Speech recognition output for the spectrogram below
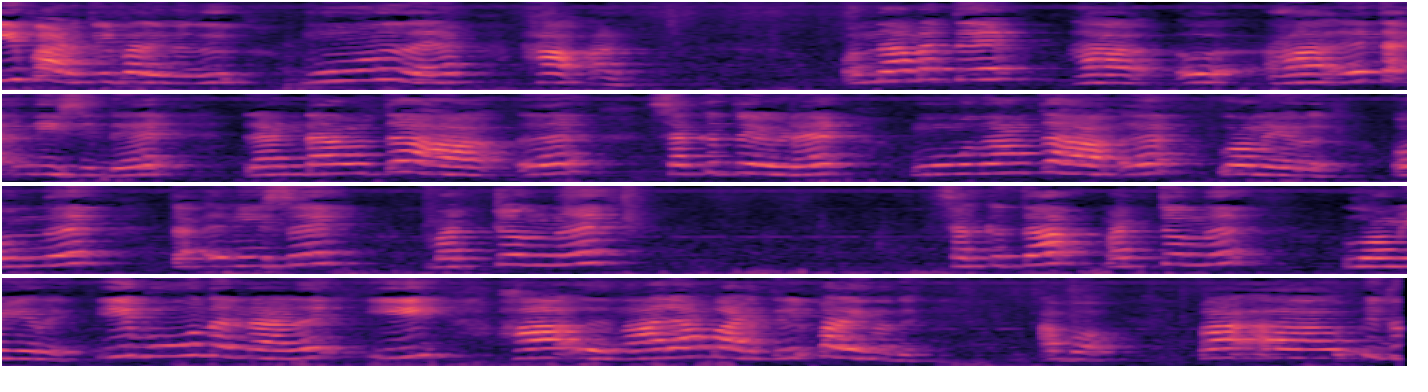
ഈ പാഠത്തിൽ പറയുന്നത് മൂന്ന് തരം ഹ ആണ്. ഒന്നാമത്തെ ഹ ഹ ഏഹ്, തനീസിന്റെ രണ്ടാമത്തെ ഹ സക്കത്തയുടെ മൂന്നാമത്തെ ഹ ഏഹ്, ഒന്ന് തനീസ് മറ്റൊന്ന് സക്കത്ത മറ്റൊന്ന് ലമീർ ഈ മൂന്നെണ്ണാണ് ഈ ഹാ നാലാം പാഠത്തിൽ പറയുന്നത്. അപ്പോ ഇത്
